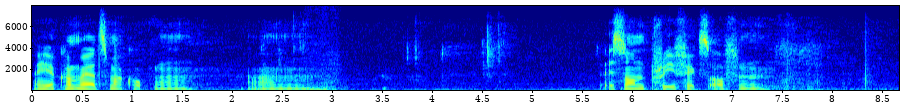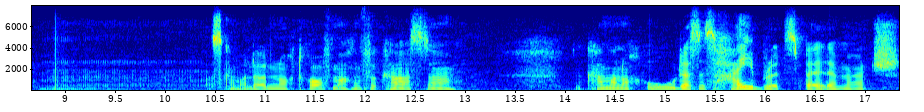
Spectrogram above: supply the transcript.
Ja, hier können wir jetzt mal gucken. Ähm, ist noch ein Prefix offen. Was kann man da noch drauf machen für Caster? Da kann man noch... Uh, das ist Hybrid Spell Damage.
